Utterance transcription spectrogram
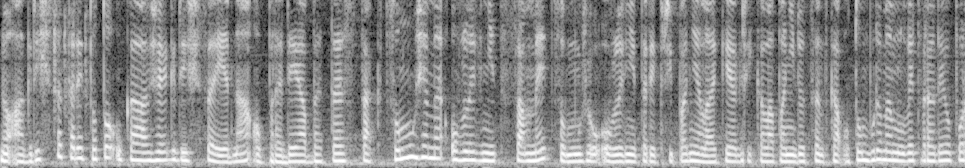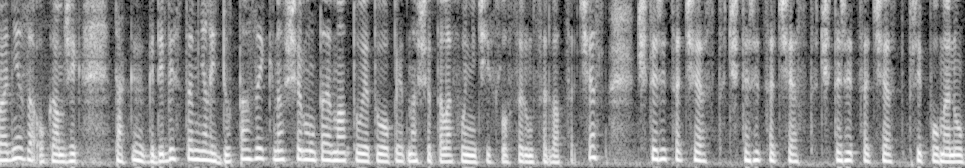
No a když se tady toto ukáže, když se jedná o prediabetes, test, tak co můžeme ovlivnit sami, co můžou ovlivnit tedy případně léky, jak říkala paní docentka, o tom budeme mluvit v radioporadně za okamžik. Tak kdybyste měli dotazy k našemu tématu, je tu opět naše telefonní číslo 726 46 46 46, připomenu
